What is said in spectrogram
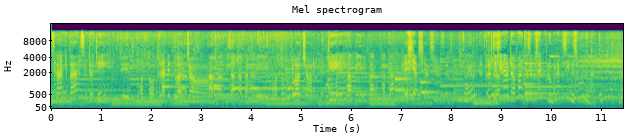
Sekarang kita sudah di di Telocor Sudah di Telocor. taman wisata bahari Telocor Telocor. mau Di menikmati ikan bakar Eh, siap, siap, siap, siap. siap. cair Terus di sini ada apa aja sih? Saya belum pernah ke sini sebelumnya. ini ada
